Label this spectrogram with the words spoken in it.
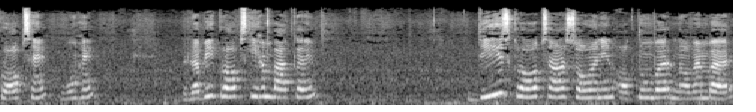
क्रॉप्स हैं, वो हैं। रबी क्रॉप्स की हम बात करें। These crops are sown in October November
